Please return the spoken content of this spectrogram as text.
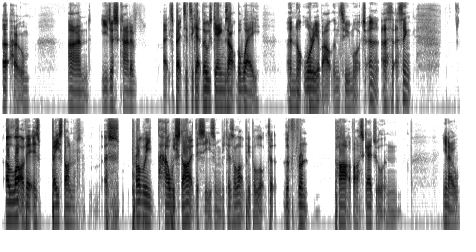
at home, and you just kind of expected to get those games out the way and not worry about them too much. And I, th- I think a lot of it is based on us probably how we started this season, because a lot of people looked at the front part of our schedule and, you know,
